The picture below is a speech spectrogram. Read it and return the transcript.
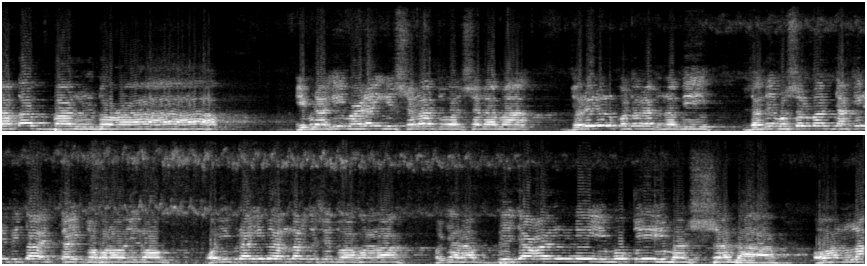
তাকাব্বাল দুআ ইব্রাহিম আলাইহিস সালাতু ওয়াস সালাম, জলিলুল কদর এক নবী যাতে মুসলমান জাতির পিতা ইত্যাদি করা হইল। ও ইব্রাহিম আল্লাহর কাছে দোয়া করলা, ওয়া রাব্বি জাআলনি মুকিমাস সালাহ, ও আল্লাহ,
